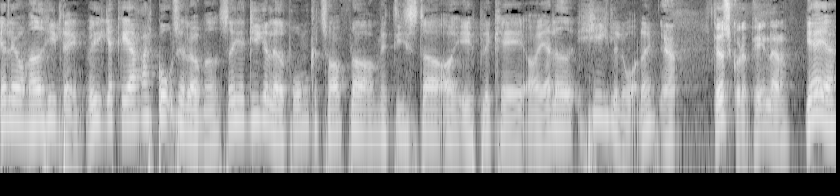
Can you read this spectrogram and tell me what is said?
Jeg laver mad hele dagen. Jeg, jeg er ret god til at lave mad. Så jeg gik og lavede brune kartofler og medister og æblekage, og jeg lavede hele lortet, ikke? Ja. det var sgu da pænt af dig. Ja, ja.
